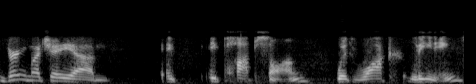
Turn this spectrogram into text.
very much a, um, a, a pop song with rock leanings.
